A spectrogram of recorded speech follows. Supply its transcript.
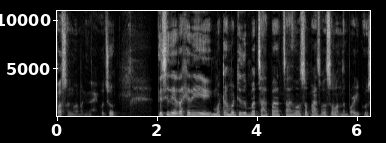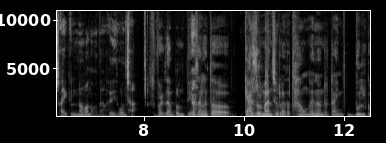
प्रसङ्गमा भनिरहेको छु। त्यसरी हेर्दाखेरि मोटामोटी रूपमा चार पाँच चार वर्ष पाँच वर्षभन्दा बढीको साइकल नबनाउँदाखेरि हुन्छ। सो फर इक्जाम्पल धेरैजनालाई त क्याजुअल मान्छेहरूलाई त थाहा हुँदैन नि त टाइम बुलको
